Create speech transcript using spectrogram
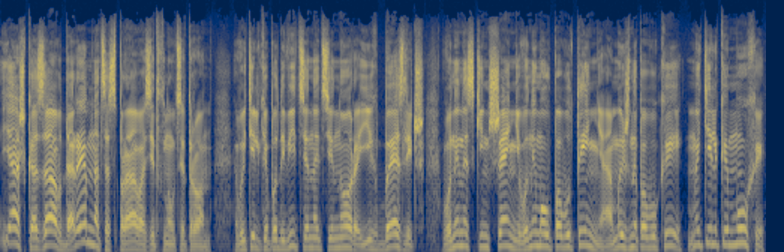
Я ж казав, даремна це справа, зітхнув цитрон. Ви тільки подивіться на ці нори, їх безліч. Вони нескінченні, вони, мов павутиння, а ми ж не павуки, ми тільки мухи,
